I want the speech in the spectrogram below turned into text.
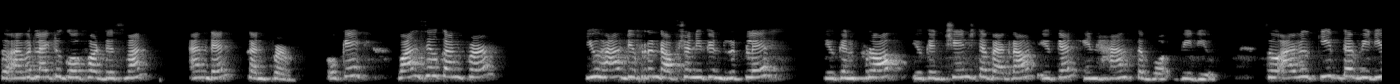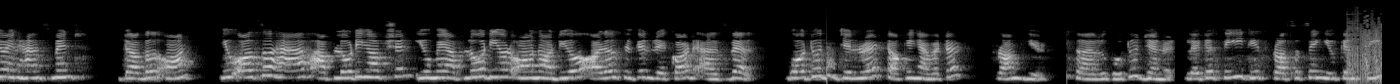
So I would like to go for this one and then confirm. Okay. Once you confirm, you have different option. You can replace you can crop, you can change the background, you can enhance the video. So I will keep the video enhancement toggle on. You also have uploading option. You may upload your own audio or else you can record as well. Go to generate talking avatar from here. So I will go to generate. Let us see it is processing. You can see.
